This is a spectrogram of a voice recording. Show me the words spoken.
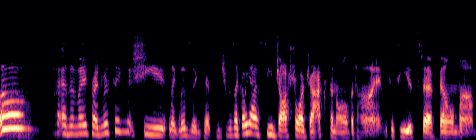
oh. And then my friend was saying that she like lives in Kits, and she was like, "Oh yeah, I see Joshua Jackson all the time because he used to film um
